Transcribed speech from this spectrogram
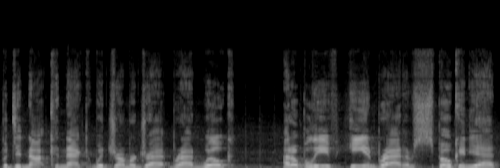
but did not connect with drummer Brad Wilk. I don't believe he and Brad have spoken yet.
